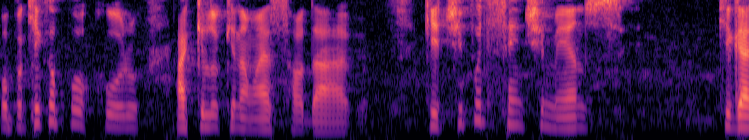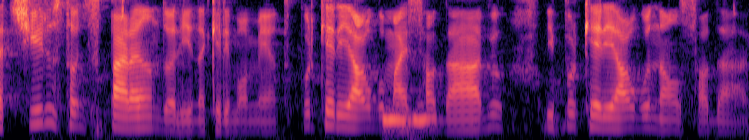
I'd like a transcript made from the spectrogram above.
Ou por que, que eu procuro aquilo que não é saudável? Que tipo de sentimentos, que gatilhos estão disparando ali naquele momento? Por querer algo mais uhum. saudável e por querer algo não saudável?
